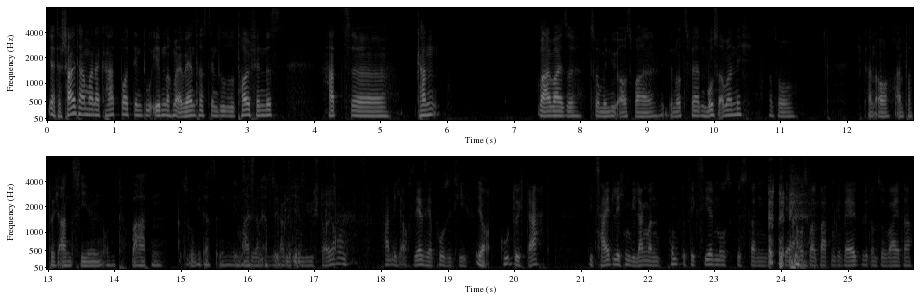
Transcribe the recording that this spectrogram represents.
ja, der Schalter an meiner Cardboard, den du eben nochmal erwähnt hast, den du so toll findest, hat, äh, kann wahlweise zur Menüauswahl benutzt werden, muss aber nicht. Also ich kann auch einfach durch Anzielen und warten, so wie das in den meisten Apps üblich ist. Menüsteuerung fand ich auch sehr, sehr positiv. Ja, Gut durchdacht. Die zeitlichen, wie lange man Punkte fixieren muss, bis dann der Auswahlbutton gewählt wird und so weiter.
